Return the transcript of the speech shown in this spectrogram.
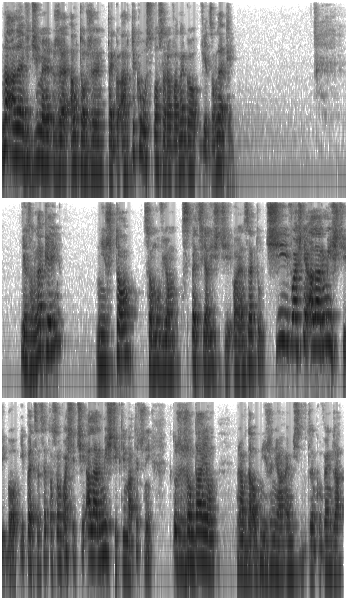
No ale widzimy, że autorzy tego artykułu sponsorowanego wiedzą lepiej. Wiedzą lepiej niż to, co mówią specjaliści ONZ-u, ci właśnie alarmiści, bo IPCC to są właśnie ci alarmiści klimatyczni, którzy żądają prawda, obniżenia emisji dwutlenku węgla,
